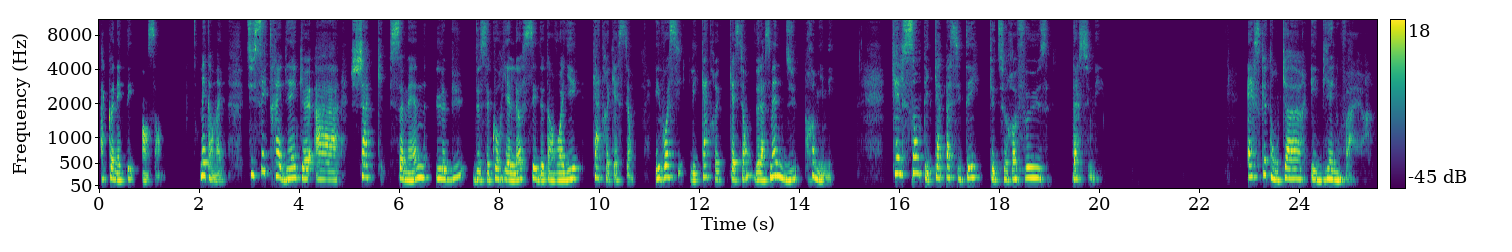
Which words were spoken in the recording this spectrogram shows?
à connecter ensemble. Mais quand même, tu sais très bien que à chaque semaine, le but de ce courriel-là, c'est de t'envoyer quatre questions. Et voici les quatre questions de la semaine du 1er mai. Quelles sont tes capacités que tu refuses d'assumer? Est-ce que ton cœur est bien ouvert?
